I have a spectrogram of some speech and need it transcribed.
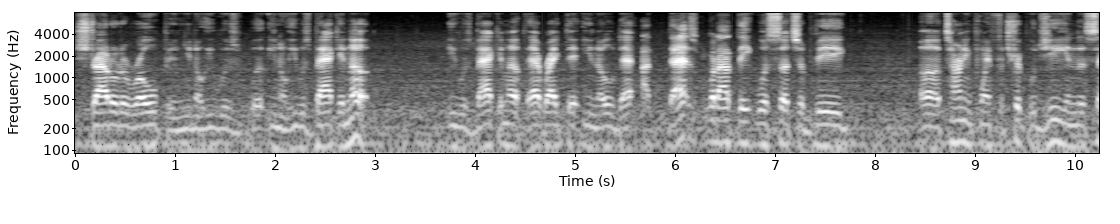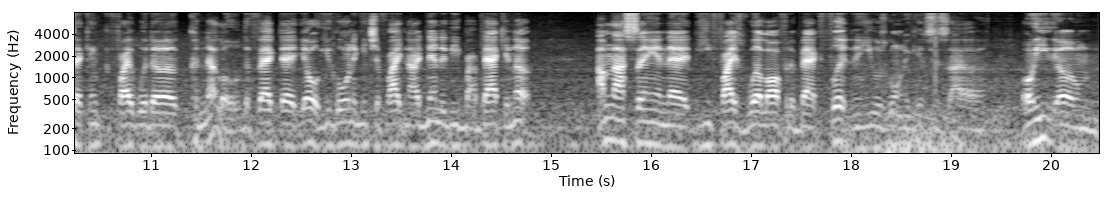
straddle the rope, and you know he was you know he was backing up. He was backing up. That right there, you know that that's what I think was such a big uh, turning point for Triple G in the second fight with uh, Canelo. The fact that yo, you're going against your fighting identity by backing up. I'm not saying that he fights well off of the back foot and he was going against his uh, or he um.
